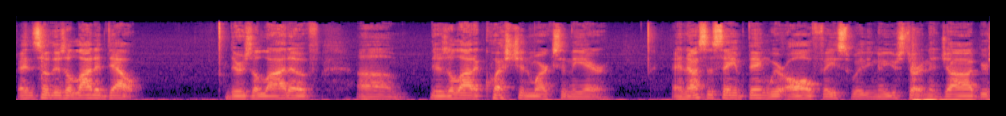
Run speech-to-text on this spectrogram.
And so there's a lot of doubt. There's a lot of um, there's a lot of question marks in the air. And that's the same thing we're all faced with. You know, you're starting a job, you're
